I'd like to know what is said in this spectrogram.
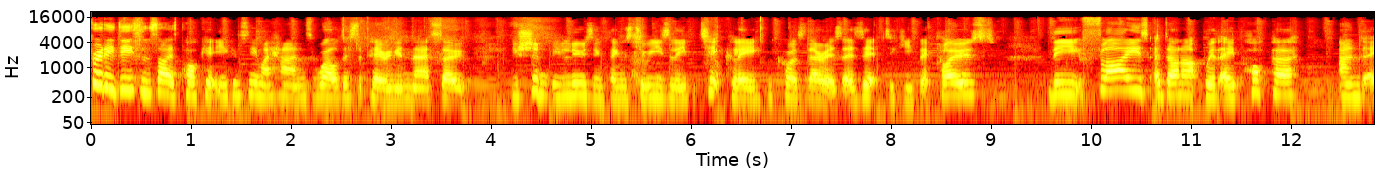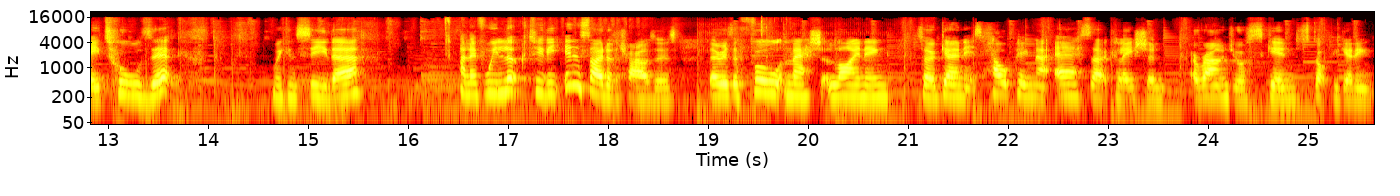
pretty decent sized pocket. You can see my hands well disappearing in there. So you shouldn't be losing things too easily, particularly because there is a zip to keep it closed. The flies are done up with a popper and a tool zip. We can see there. And if we look to the inside of the trousers, there is a full mesh lining. So again, it's helping that air circulation around your skin to stop you getting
